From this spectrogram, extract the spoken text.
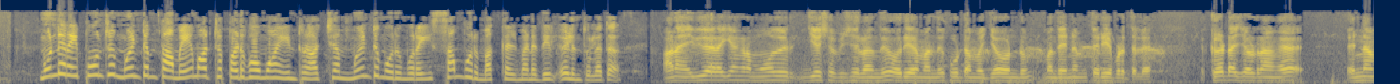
முன்னரை போன்று மீண்டும் தாம் ஏமாற்றப்படுவோமா என்ற அச்சம் மீண்டும் ஒரு முறை சம்பூர் மக்கள் மனதில் எழுந்துள்ளது. ஆனா இது வரைக்கும் எங்களை மூதூர் ஜிஎஸ் ஆபீஸ்ல வந்து ஒரு வந்து கூட்டம் வச்சோ ஒன்றும் வந்து இன்னும் தெரியப்படுத்தல. கேட்டா சொல்றாங்க என்ன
